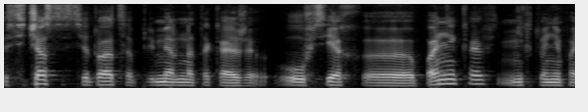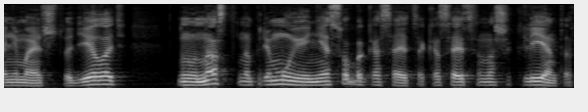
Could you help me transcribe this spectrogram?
Сейчас ситуация примерно такая же. У всех паника, никто не понимает, что делать ну, нас напрямую не особо касается, а касается наших клиентов.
